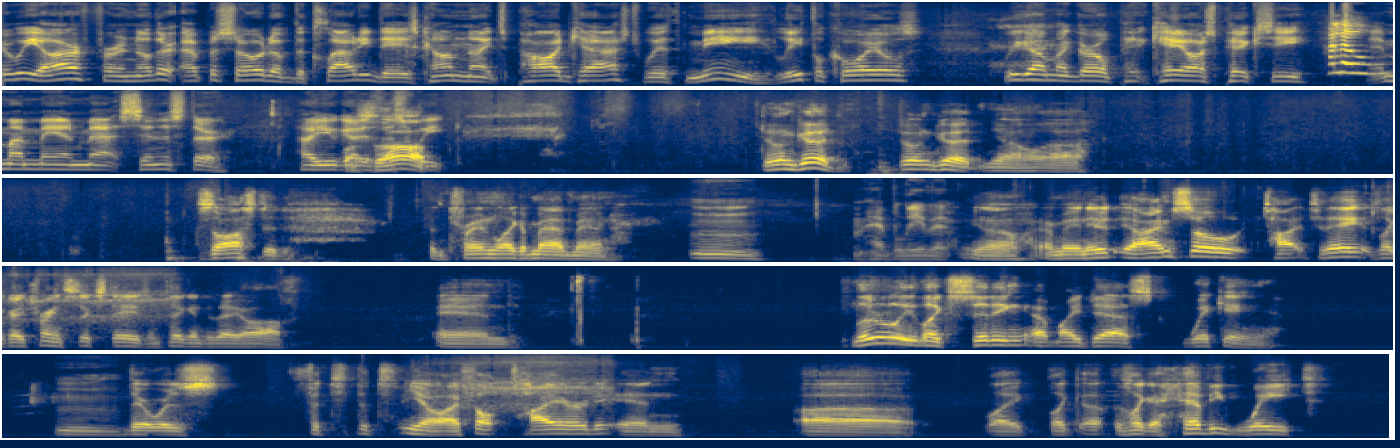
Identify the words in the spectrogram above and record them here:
here we are for another episode of the Cloudy Days Calm Nights podcast with me, Lethal Coils. We got my girl P- Chaos Pixie. Hello. And my man Matt Sinister. How you guys What's this up? week? Doing good. Doing good. You know, uh, exhausted. Been training like a madman. Mm, I believe it. You know, I mean, it, I'm so tired. Today, it's like I trained six days. I'm taking today off. And literally, like sitting at my desk, wicking, Mm, there was, fat- you know, I felt tired and uh, like, like, uh, it was like a heavy weight,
